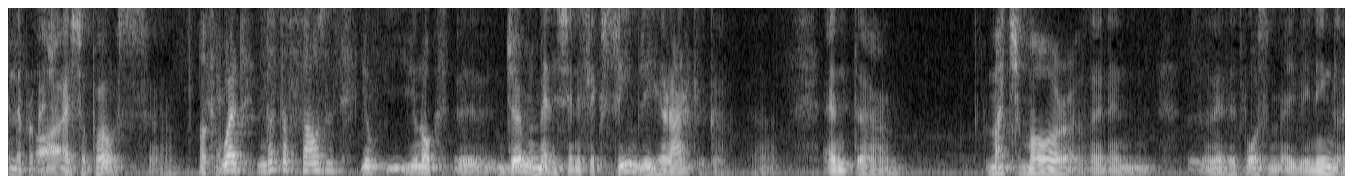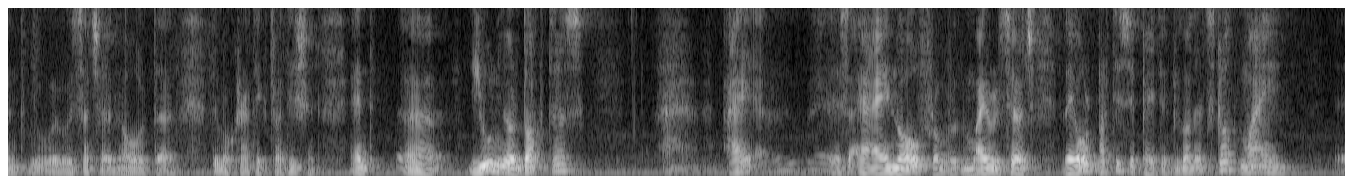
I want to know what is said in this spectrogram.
in the profession. Oh, I suppose. Uh, okay. Well, not of thousands. You you know, uh, German medicine is extremely hierarchical, uh, and uh, much more than in than it was maybe in England with such an old uh, democratic tradition. And uh, junior doctors, I, as I know from my research, they all participated because it's not my, uh,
